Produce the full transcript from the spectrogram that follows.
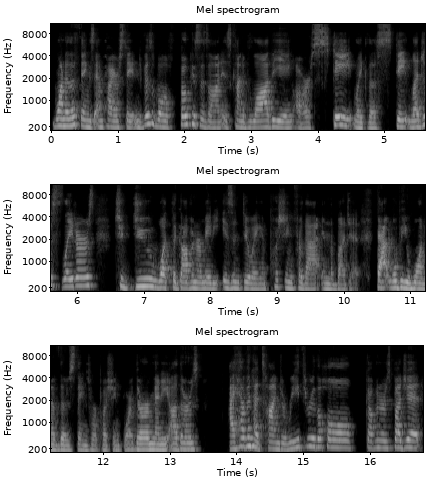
one of the things Empire State Indivisible focuses on is kind of lobbying our state, like the state legislators, to do what the governor maybe isn't doing and pushing for that in the budget. That will be one of those things we're pushing for. There are many others. I haven't had time to read through the whole governor's budget.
